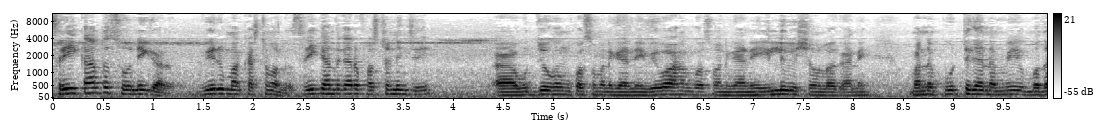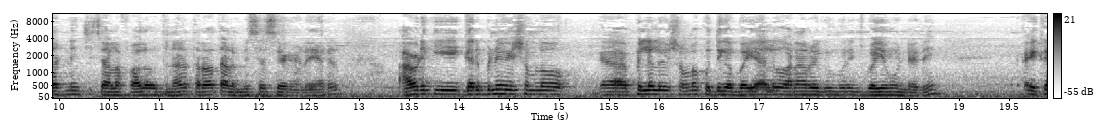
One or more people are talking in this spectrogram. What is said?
శ్రీకాంత్ సోనీ గారు వీరు మా కస్టమర్లు. శ్రీకాంత్ గారు ఫస్ట్ నుంచి ఉద్యోగం కోసమని కానీ వివాహం కోసమని కానీ ఇల్లు విషయంలో కానీ మన పూర్తిగా నమ్మి మొదటి నుంచి చాలా ఫాలో అవుతున్నారు. తర్వాత వాళ్ళ మిస్సెస్ అయ్యారు. ఆవిడకి గర్భిణీ విషయంలో పిల్లల విషయంలో కొద్దిగా భయాలు అనారోగ్యం గురించి భయం ఉండేది. ఇక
